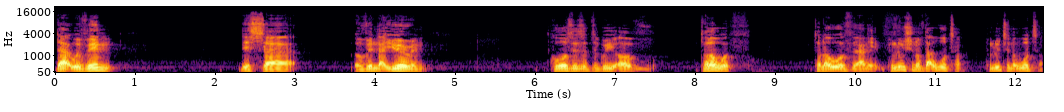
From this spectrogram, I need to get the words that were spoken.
that within this, uh, within that urine, causes a degree of talawuth, talawuth, yani pollution of that water, polluting the water,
